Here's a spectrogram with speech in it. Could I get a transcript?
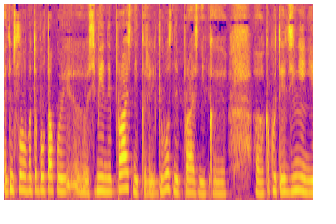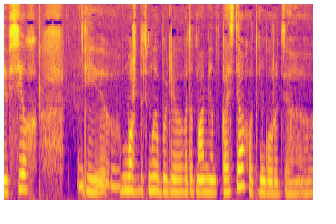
Одним словом, это был такой э, семейный праздник, религиозный праздник, э, какое-то единение всех – и, может быть, мы были в этот момент в гостях в этом городе, э,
